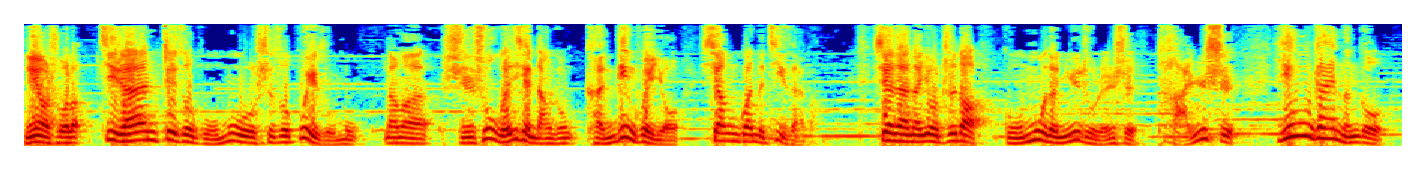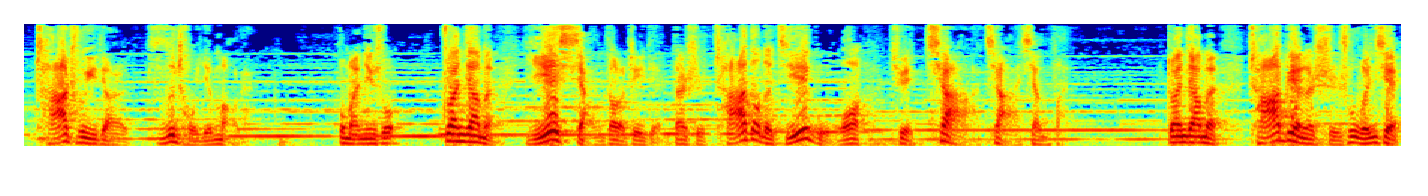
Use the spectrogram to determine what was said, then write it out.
您要说了，既然这座古墓是座贵族墓，那么史书文献当中肯定会有相关的记载吧？现在呢，又知道古墓的女主人是谭氏，应该能够查出一点子丑寅卯来。不瞒您说，专家们也想到了这一点，但是查到的结果却恰恰相反。专家们查遍了史书文献，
